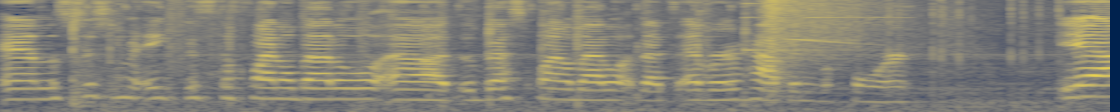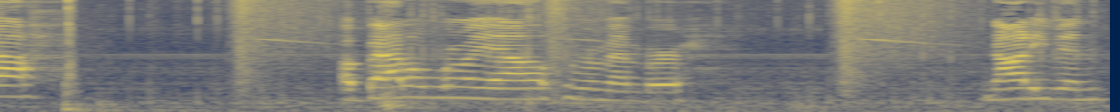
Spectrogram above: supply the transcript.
and let's just make this the final battle, uh, the best final battle that's ever happened before. Yeah, a battle royale to remember. Not even,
